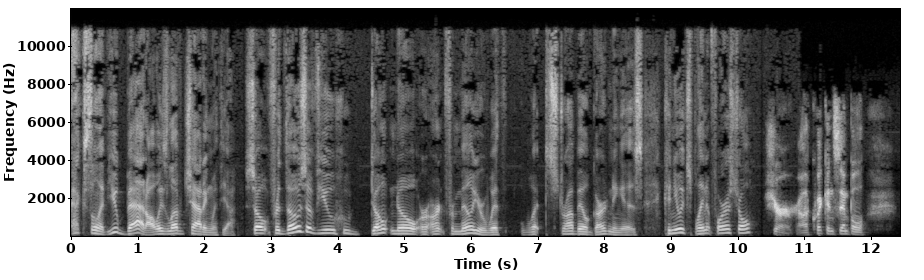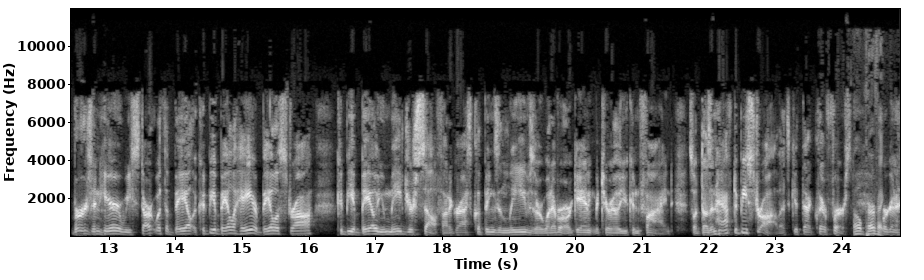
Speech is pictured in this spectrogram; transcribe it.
Excellent. You bet. Always love chatting with you. So, for those of you who don't know or aren't familiar with what straw bale gardening is, can you explain it for us, Joel? Sure. Uh, quick and simple version here. We start with a bale. It could be a bale of hay or bale of straw. It could be a bale you made yourself out of grass clippings and leaves or whatever organic material you can find. So it doesn't have to be straw. Let's get that clear first. Oh, perfect. We're gonna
